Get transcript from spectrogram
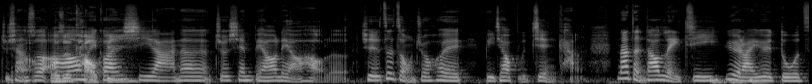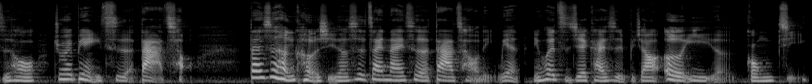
就想说哦，没关系啦，那就先不要聊好了。其实这种就会比较不健康。那等到累积越来越多之后，就会变一次的大吵。但是很可惜的是，在那一次的大吵里面，你会直接开始比较恶意的攻击，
